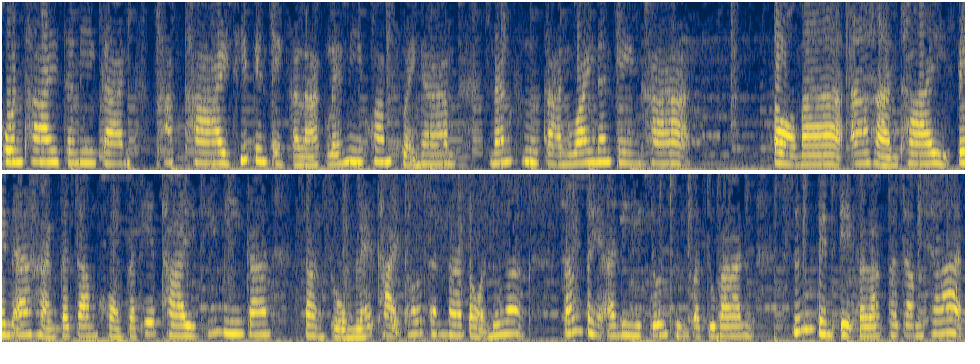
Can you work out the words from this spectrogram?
คนไทยจะมีการทักทายที่เป็นเอกลักษณ์และมีความสวยงาม นั่นคือการไหว้นั่นเองค่ะ ต่อมาอาหารไทยเป็นอาหารประจำของประเทศไทยที่มีการสั่งสมและถ่ายทอดกันมาต่อเนื่อง ตั้งแต่อดีตจนถึงปัจจุบัน ซึ่งเป็นเอกลักษณ์ประจำชาติ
